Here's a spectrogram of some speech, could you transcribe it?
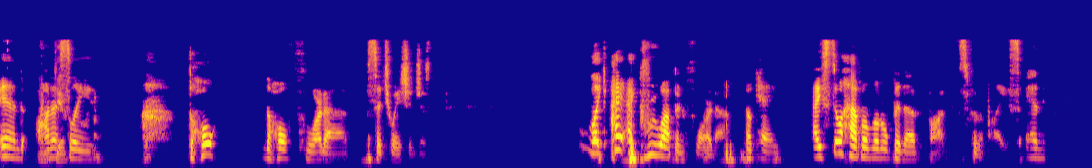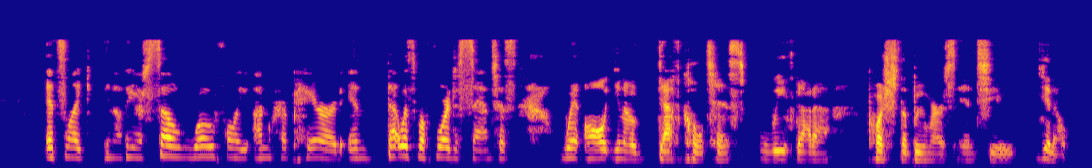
And And give- honestly, the whole the whole Florida situation just like I, I grew up in Florida, okay? I still have a little bit of fondness for the place. And it's like, you know, they are so woefully unprepared and that was before DeSantis went all, you know, death cultist. We've gotta push the boomers into, you know,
